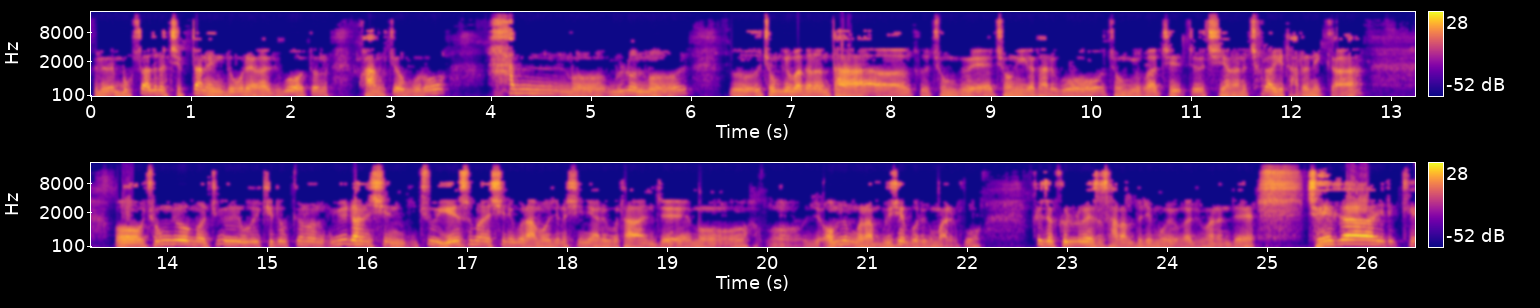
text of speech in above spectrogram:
그런데 목사들은 집단 행동을 해가지고 어떤 광적으로 한 뭐 물론 뭐 그 종교마다는 다그 종교의 정의가 다르고 종교가 지, 지향하는 철학이 다르니까. 어 종교 뭐 우리 기독교는 유일한 신 주 예수만 신이고 나머지는 신이 아니고 다 이제 뭐, 뭐 이제 없는 거나 무시해 버리고 말고 그래서 글로 해서 사람들이 모여가지고 하는데 제가 이렇게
